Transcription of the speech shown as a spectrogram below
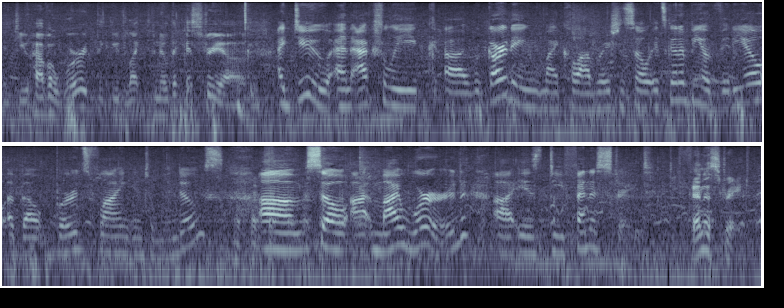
And do you have a word that you'd like to know the history of? I do and actually uh, regarding my collaboration so it's going to be a video about birds flying into windows. um, so uh, my word uh, is defenestrate. Defenestrate.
